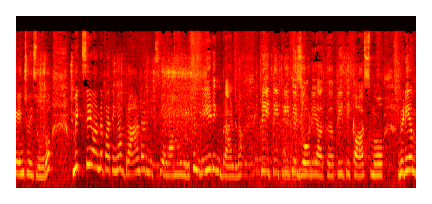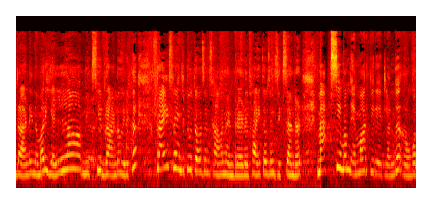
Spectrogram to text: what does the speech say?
ரேஞ்ச் வைஸ் வரும். மிக்ஸி வந்து பார்த்தீங்கன்னா பிராண்டட் மிக்ஸி எல்லாமே இருக்குது லீடிங் பிராண்டு தான். ப்ரீத்தி ப்ரீத்தி ஜோடியாக்கு ப்ரீத்தி காஸ்மோ விடியம் பிராண்டு இந்த மாதிரி எல்லா மிக்ஸி பிராண்டும் இருக்குது price range two thousand seven hundred five thousand six hundred maximum MRP ரேட்லேருந்து ரொம்ப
